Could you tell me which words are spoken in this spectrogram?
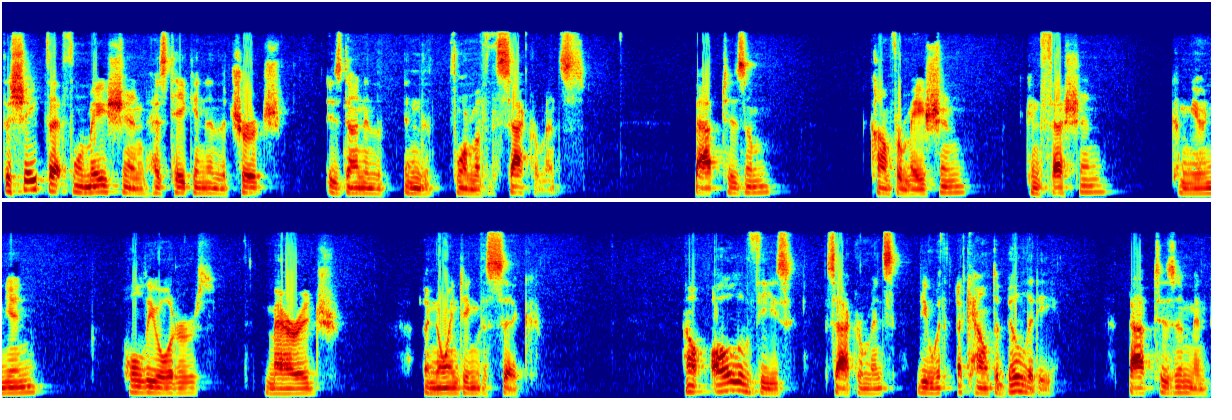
The shape that formation has taken in the church is done in the, in the form of the sacraments. Baptism, confirmation, confession, communion, holy orders, marriage, anointing the sick. Now, all of these sacraments deal with accountability. Baptism and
